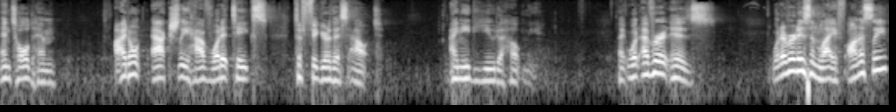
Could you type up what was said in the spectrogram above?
and told Him, I don't actually have what it takes to figure this out? I need you to help me. Like, whatever it is, whatever it is in life, honestly,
